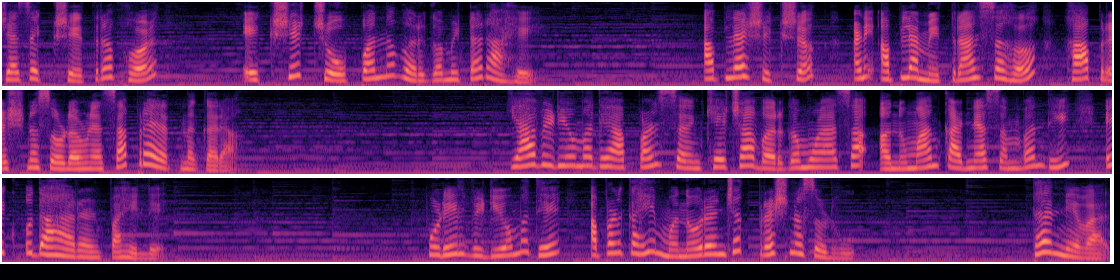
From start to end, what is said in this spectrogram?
ज्याचे क्षेत्रफळ एकशे चोपन्न वर्गमीटर आहे. आपल्या शिक्षक आणि आपल्या मित्रांसह हा प्रश्न सोडवण्याचा प्रयत्न करा. या व्हिडिओमध्ये आपण संख्येच्या वर्गमुळाचा अनुमान काढण्यासंबंधी एक उदाहरण पाहिले. पुढील व्हिडिओमध्ये आपण काही मनोरंजक प्रश्न सोडवू. धन्यवाद.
